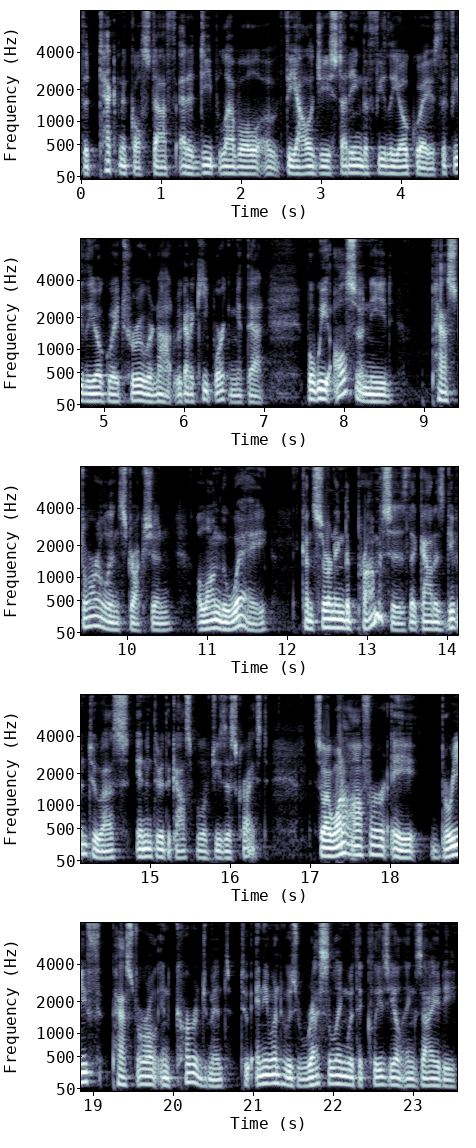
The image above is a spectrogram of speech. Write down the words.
the technical stuff at a deep level of theology, studying the filioque. Is the filioque true or not? We've got to keep working at that. But we also need pastoral instruction along the way concerning the promises that God has given to us in and through the gospel of Jesus Christ. So I want to offer a brief pastoral encouragement to anyone who's wrestling with ecclesial anxiety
